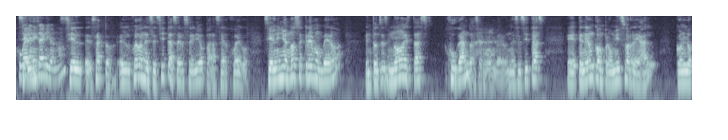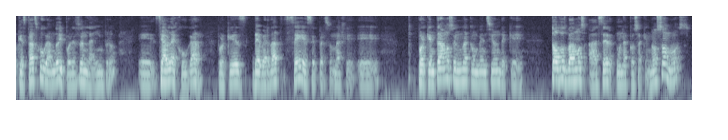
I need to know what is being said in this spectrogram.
Jugar en serio, ¿no? Si el, exacto, el juego necesita ser serio para ser juego. Si el niño no se cree bombero, entonces no estás jugando a ser bombero. Necesitas eh, tener un compromiso real con lo que estás jugando y por eso en la impro eh, se habla de jugar, porque es de verdad sé ese personaje. eh, porque entramos en una convención de que todos vamos a hacer una cosa que no somos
